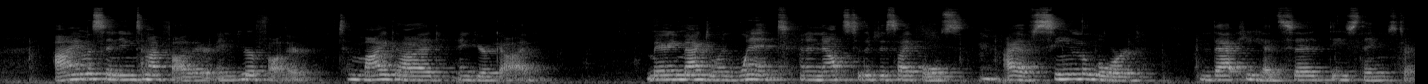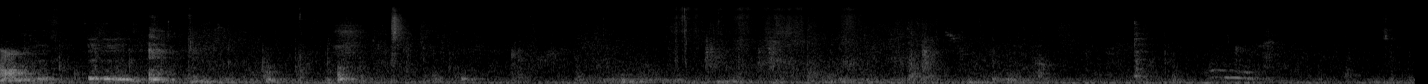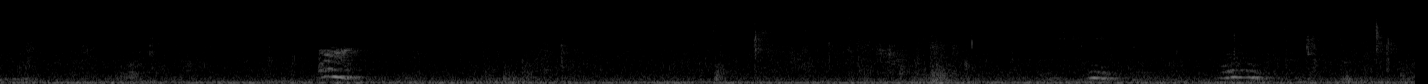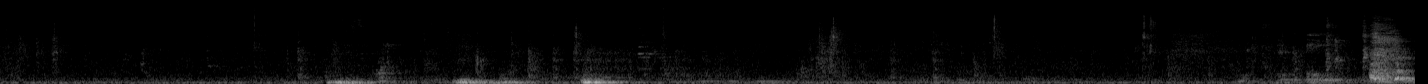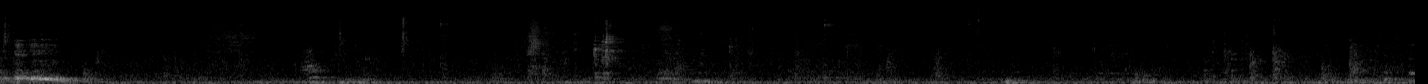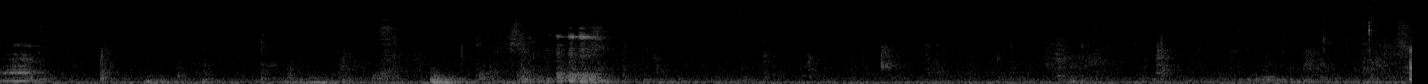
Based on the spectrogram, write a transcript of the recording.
I am ascending to my Father and your Father, to my God and your God. Mary Magdalene went and announced to the disciples, I have seen the Lord, and that he had said these things to her.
